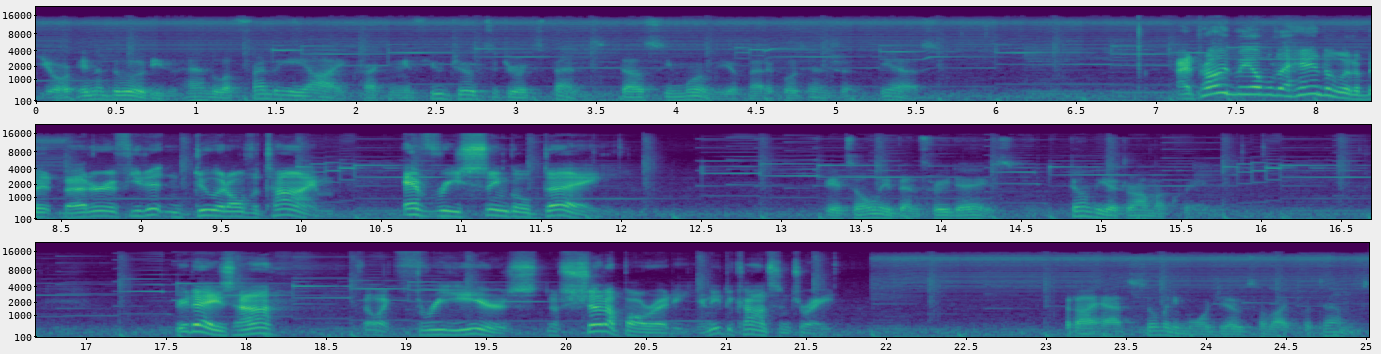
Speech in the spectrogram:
Your inability to handle a friendly AI cracking a few jokes at your expense does seem worthy of medical attention, yes. I'd probably be able to handle it a bit better if you didn't do it all the time. Every single day. It's only been three days. Don't be a drama queen. Three days, huh? Felt like three years. Now shut up already. I need to concentrate. But I have so many more jokes I'd like to attempt.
